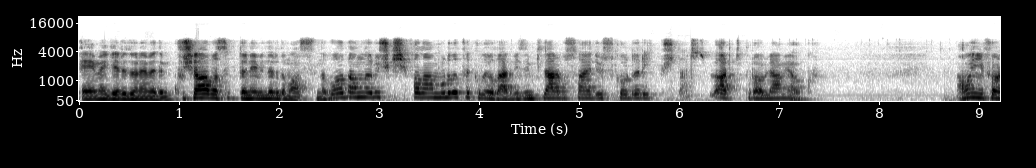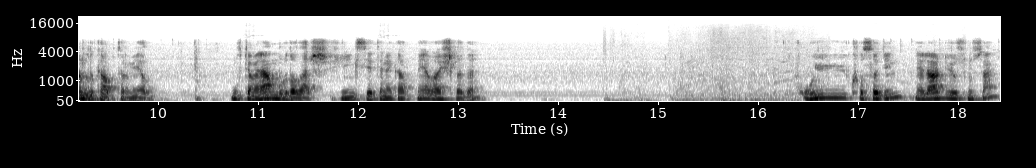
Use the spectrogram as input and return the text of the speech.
Eğime geri dönemedim. Kuşağa basıp dönebilirdim aslında. Bu adamlar 3 kişi falan burada takılıyorlar. Bizimkiler bu sayede üst koridora gitmişler. Artık problem yok. Ama Infernal'ı kaptırmayalım. Muhtemelen buradalar. Jinx yetenek atmaya başladı. Oy Kosadin neler diyorsun sen?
